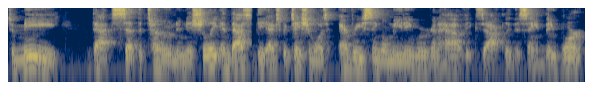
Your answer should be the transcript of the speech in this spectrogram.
to me, that set the tone initially. And that's the expectation was every single meeting we were going to have exactly the same. They weren't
